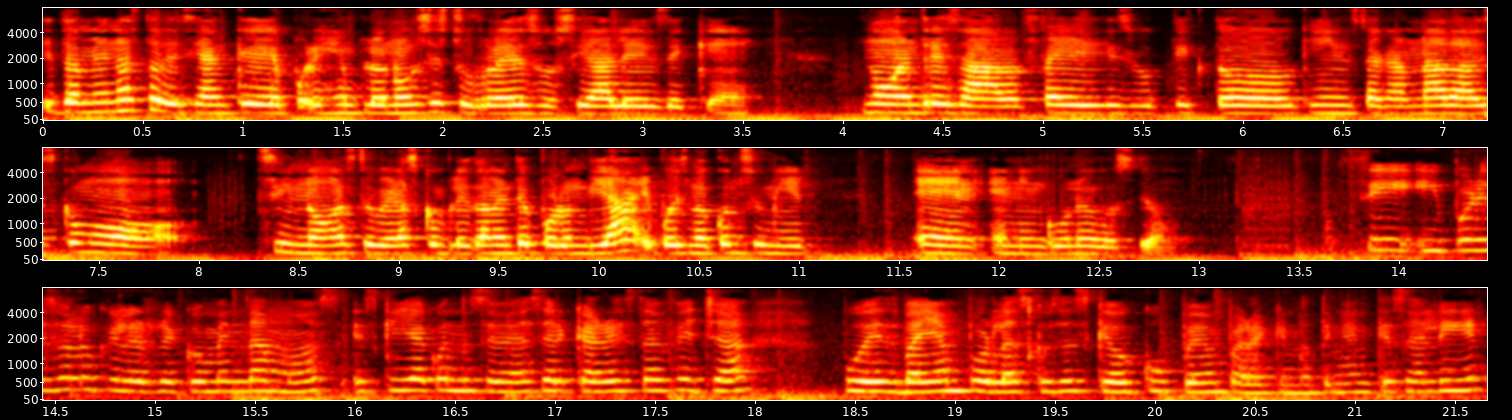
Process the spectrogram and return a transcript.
Y también hasta decían que, por ejemplo, no uses tus redes sociales, de que no entres a Facebook, TikTok, Instagram, nada. Es como si no estuvieras completamente por un día y pues no consumir en, en ningún negocio. Sí, y por eso lo que les recomendamos es que ya cuando se vaya a acercar esta fecha, pues vayan por las cosas que ocupen para que no tengan que salir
